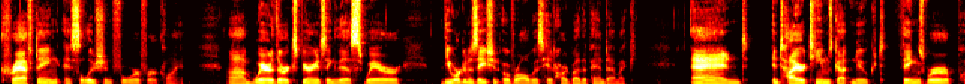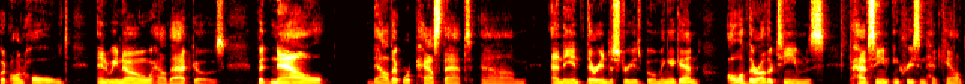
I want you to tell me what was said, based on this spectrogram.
crafting a solution for for a client um, where they're experiencing this, where the organization overall was hit hard by the pandemic, and entire teams got nuked. Things were put on hold, and we know how that goes. But now, now that we're past that, um, and the their industry is booming again, all of their other teams have seen increase in headcount.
